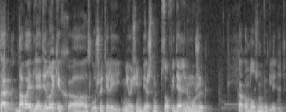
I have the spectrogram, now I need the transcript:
Так, давай для одиноких э, слушателей не очень бешеных псов. Идеальный мужик. Как он должен выглядеть?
